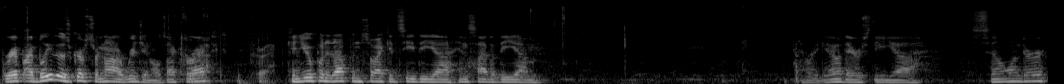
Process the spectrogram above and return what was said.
grip? I believe those grips are not original. Is that correct? Correct. correct. Can you open it up and so I can see the uh, inside of the? Um... There we go. There's the cylinder,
